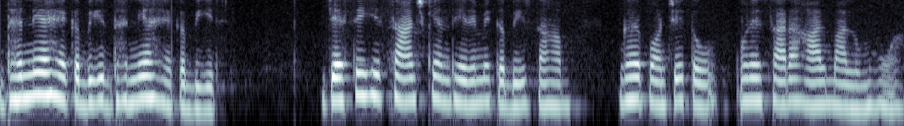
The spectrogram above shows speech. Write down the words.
धन्य है कबीर, धन्य है कबीर। जैसे ही साँझ के अंधेरे में कबीर साहब घर पहुँचे तो उन्हें सारा हाल मालूम हुआ।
